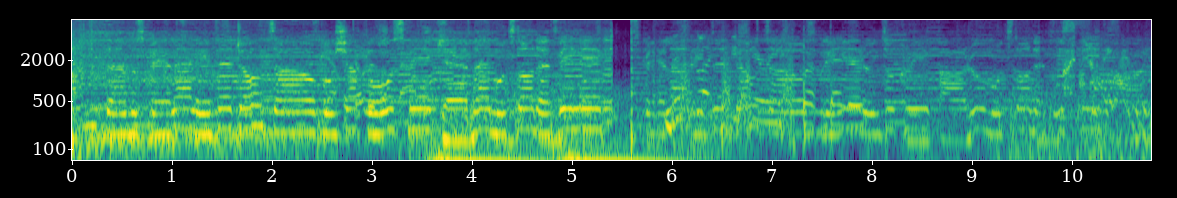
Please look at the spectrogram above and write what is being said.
väntan och spelar lite Dota och pushar på och smeker men motståndet vill leka Spelar lite Dota och springer runt och creepar och motståndet vill snika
